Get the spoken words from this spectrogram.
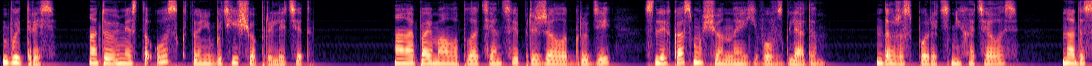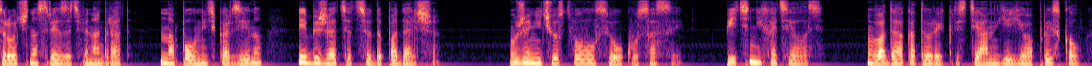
«Вытрясь, а то вместо ос кто-нибудь еще прилетит». Она поймала полотенце и прижала к груди, слегка смущенная его взглядом. Даже спорить не хотелось. Надо срочно срезать виноград, наполнить корзину и бежать отсюда подальше. Уже не чувствовался укус осы. Пить не хотелось. Вода, которой Кристиан ее опрыскал —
